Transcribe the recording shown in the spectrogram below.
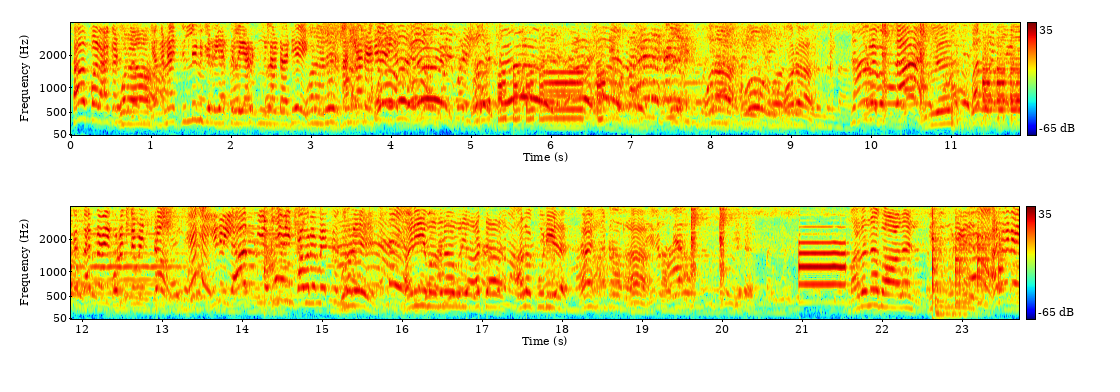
சாம்பலாக. எங்கன்னா சில்லுன்னு இருக்கிற இடத்துல இறக்குங்களாண்டா டேய். போடா, தண்டனை கொடுத்து விட்டோம். இனி யாருடைய உயிரை தவற வேண்டும்? மணி மதனாபுரி ஆட்டா ஆளக்கூடிய. மதனபாலன் இது முடிகிறது. அடடே,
